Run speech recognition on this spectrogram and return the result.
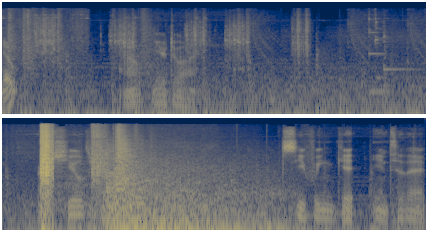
Nope. Oh, here do I. Our shields are down. Let's see if we can get into that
